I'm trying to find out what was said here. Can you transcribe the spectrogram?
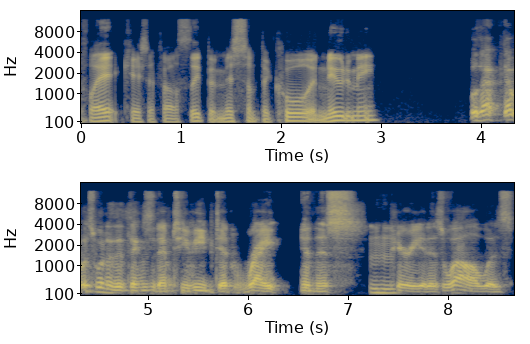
play it in case i fell asleep and missed something cool and new to me Well, that that was one of the things that MTV did right in this Mhm. period as well. Was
